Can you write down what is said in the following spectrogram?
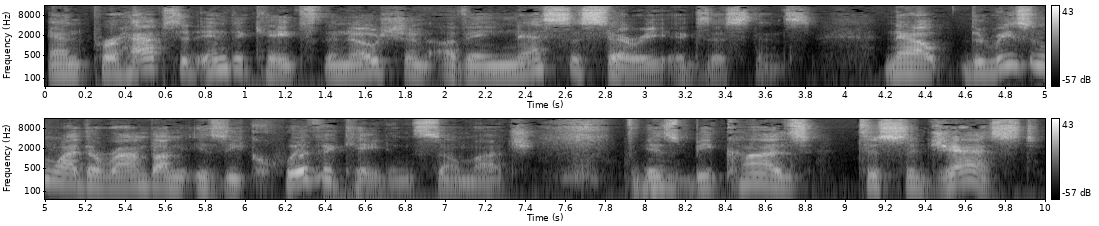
And perhaps it indicates the notion of a necessary existence. Now, the reason why the Rambam is equivocating so much is because to suggest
